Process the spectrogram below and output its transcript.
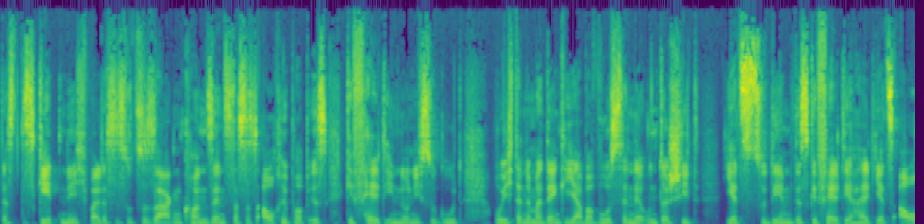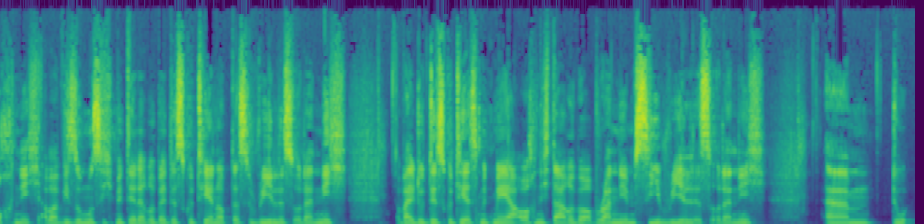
Das, das geht nicht, weil das ist sozusagen Konsens, dass das auch Hip-Hop ist, gefällt ihnen nur nicht so gut. Wo ich dann immer denke, ja, aber wo ist denn der Unterschied jetzt zu dem, das gefällt dir halt jetzt auch nicht, aber wieso muss ich mit dir darüber diskutieren, ob das real ist oder nicht? Weil du diskutierst mit mir ja auch nicht darüber, ob Run DMC real ist oder nicht. Ähm, du,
